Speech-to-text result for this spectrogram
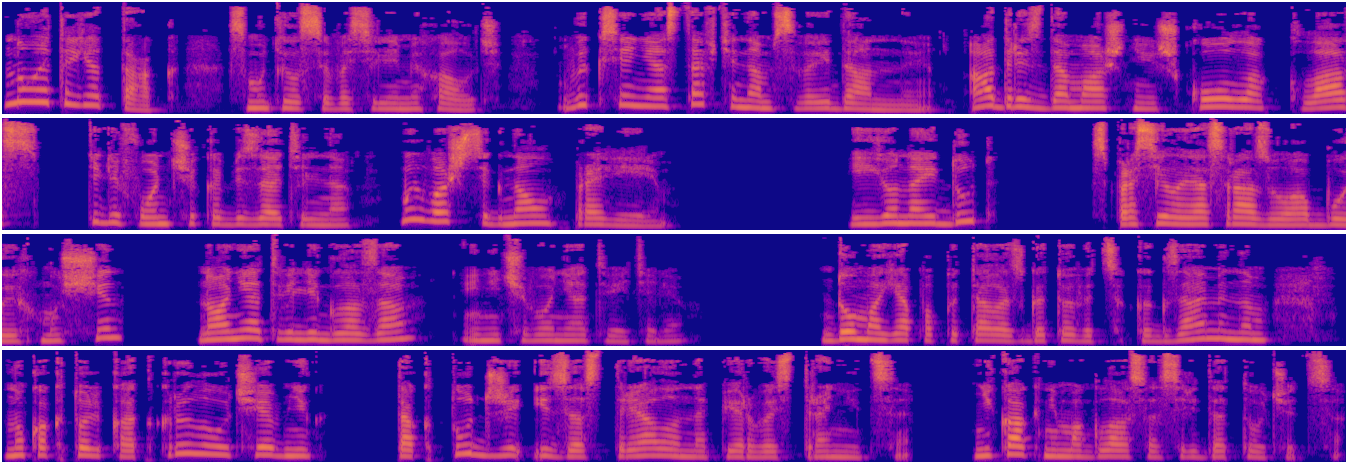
«Ну, это я так», — смутился Василий Михайлович. «Вы, Ксения, оставьте нам свои данные. Адрес домашний, школа, класс, телефончик обязательно. Мы ваш сигнал проверим. Ее найдут? Спросила я сразу у обоих мужчин, но они отвели глаза и ничего не ответили. Дома я попыталась готовиться к экзаменам, но как только открыла учебник, так тут же и застряла на первой странице. Никак не могла сосредоточиться.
